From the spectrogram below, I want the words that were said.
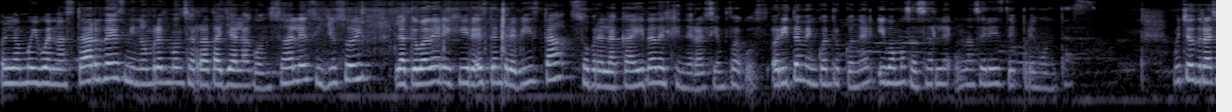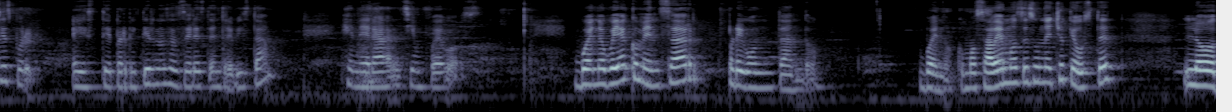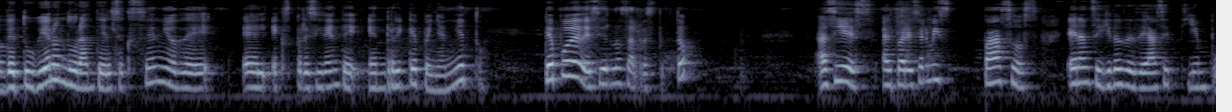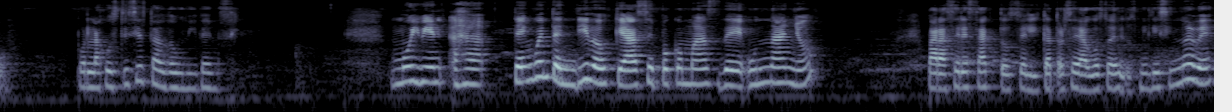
Hola, muy buenas tardes. Mi nombre es Monserrata Ayala González y yo soy la que va a dirigir esta entrevista sobre la caída del general Cienfuegos. Ahorita me encuentro con él y vamos a hacerle una serie de preguntas. Muchas gracias por este, permitirnos hacer esta entrevista, general Cienfuegos. Bueno, voy a comenzar preguntando. Bueno, como sabemos, es un hecho que usted lo detuvieron durante el sexenio de el expresidente Enrique Peña Nieto. ¿Qué puede decirnos al respecto? Así es, al parecer mis pasos eran seguidos desde hace tiempo por la justicia estadounidense. Muy bien, tengo entendido que hace poco más de un año, para ser exactos, el 14 de agosto del 2019,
